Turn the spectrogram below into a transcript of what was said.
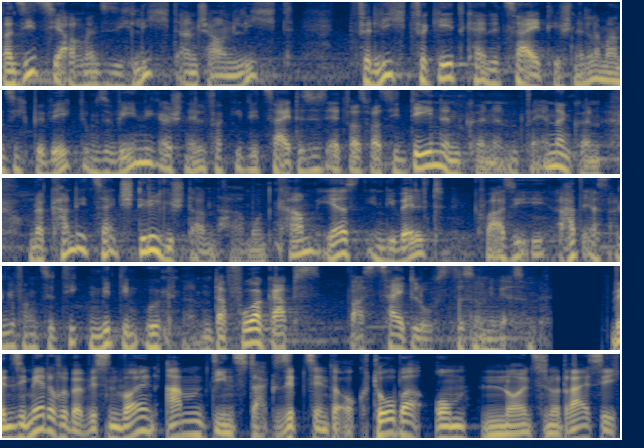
Man sieht es ja auch, wenn Sie sich Licht anschauen. Licht, für Licht vergeht keine Zeit. Je schneller man sich bewegt, umso weniger schnell vergeht die Zeit. Das ist etwas, was Sie dehnen können und verändern können. Und da kann die Zeit stillgestanden haben und kam erst in die Welt, quasi, hat erst angefangen zu ticken mit dem Urknall. Und davor gab es, war es zeitlos, das Universum. Wenn Sie mehr darüber wissen wollen, am Dienstag, 17. Oktober um 19.30 Uhr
